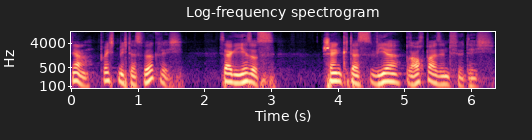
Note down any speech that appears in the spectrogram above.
ja, bricht mich das wirklich. Ich sage, Jesus, schenk, dass wir brauchbar sind für dich.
